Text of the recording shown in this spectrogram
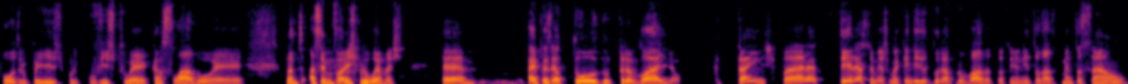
para outro país porque o visto é cancelado ou é... Pronto, há sempre vários problemas. Um, bem, pois é todo o trabalho que tens para ter essa mesma candidatura aprovada, para reunir toda a documentação,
